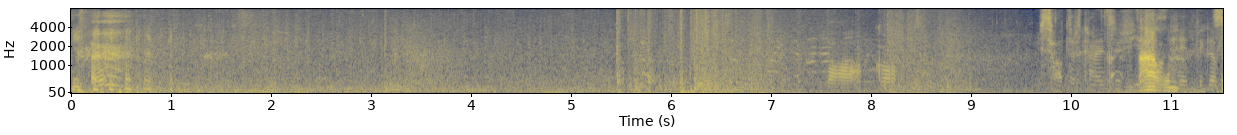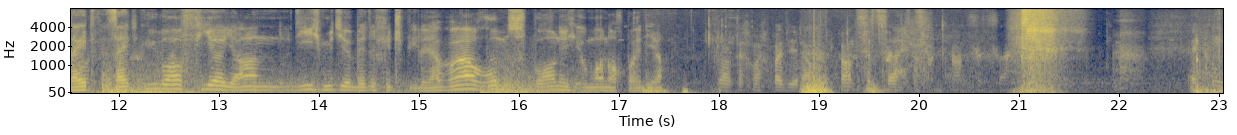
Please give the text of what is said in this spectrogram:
Boah Gott. Wieso hat er keine C4 Warum? Seit, seit über vier Jahren, die ich mit dir Battlefield spiele, ja, warum spawn ich immer noch bei dir? Frag ich mich bei dir auch die ganze Zeit. Ey, cool.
